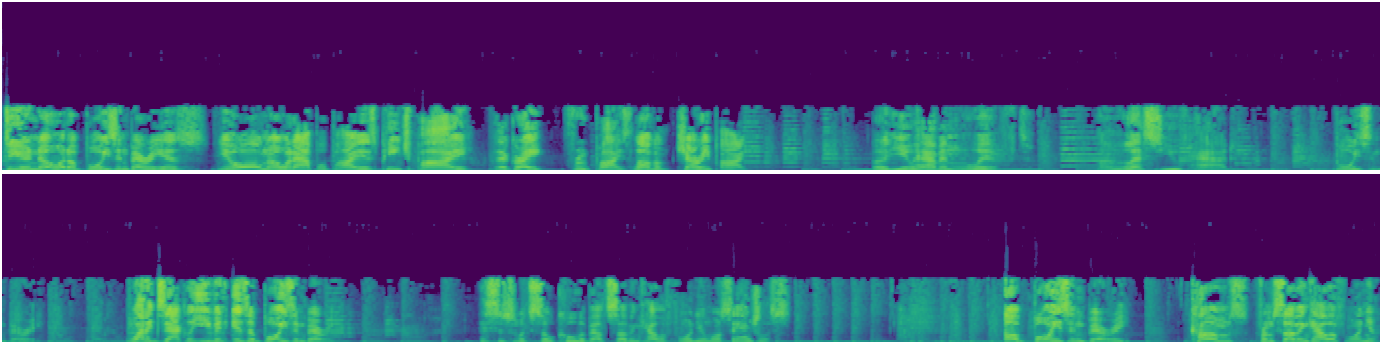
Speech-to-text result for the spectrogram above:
Do you know what a boysenberry is? You all know what apple pie is, peach pie. They're great. Fruit pies. Love them. Cherry pie. But you haven't lived unless you've had boysenberry. What exactly even is a boysenberry? This is what's so cool about Southern California and Los Angeles. A boysenberry comes from Southern California.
